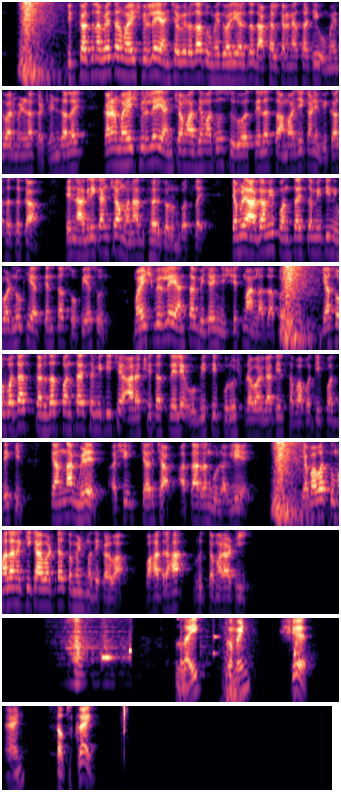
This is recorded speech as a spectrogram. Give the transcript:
इतकंच नव्हे तर महेश विर्ले यांच्या विरोधात उमेदवारी अर्ज दाखल करण्यासाठी उमेदवार मिळणं कठीण झालंय कारण महेश विर्ले यांच्या माध्यमातून सुरू असलेलं सामाजिक आणि विकासाचं काम हे नागरिकांच्या मनात घर करून बसलंय. त्यामुळे आगामी पंचायत समिती निवडणूक ही अत्यंत सोपी असून महेश विर्ले यांचा विजय निश्चित मानला जातोय. यासोबतच कर्जत पंचायत समितीचे आरक्षित असलेले ओबीसी पुरुष प्रवर्गातील सभापती पद देखील त्यांना मिळेल अशी चर्चा आता रंगू लागली आहे. याबाबत तुम्हाला नक्की काय वाटतं कमेंटमध्ये कळवा. पाहत रहा वृत्त Marathi. Like comment share and subscribe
